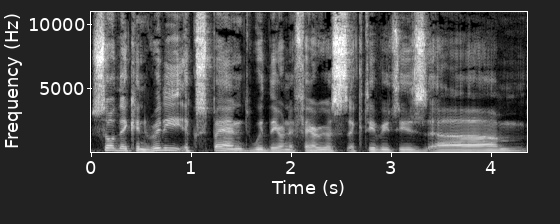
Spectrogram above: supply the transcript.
so they can really expand with their nefarious activities um,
